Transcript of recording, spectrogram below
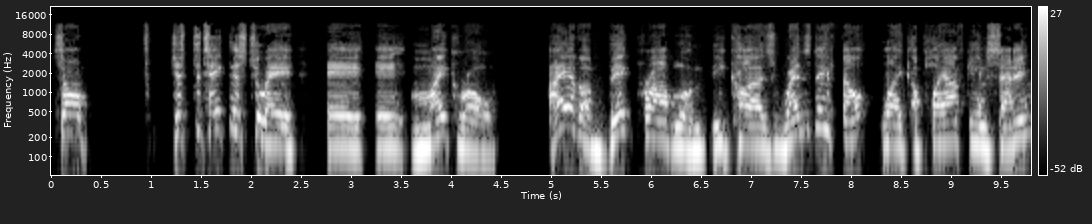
So, just to take this to a a a micro, I have a big problem because Wednesday felt like a playoff game setting,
